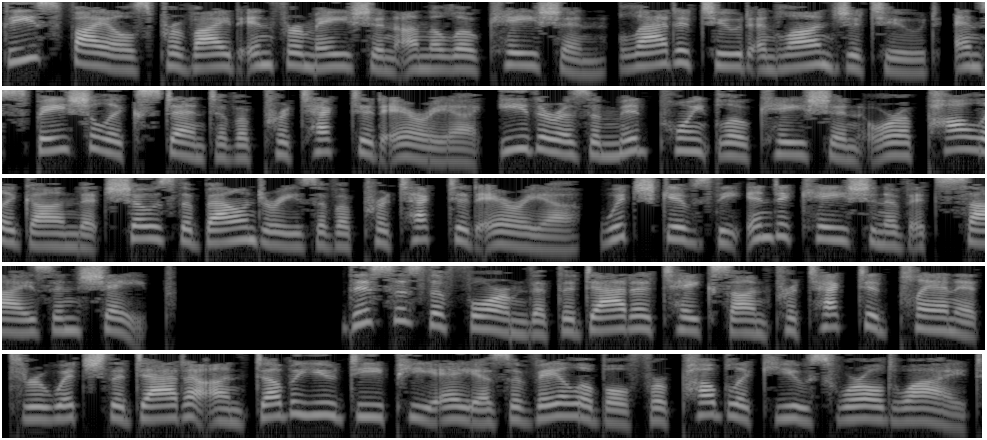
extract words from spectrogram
These files provide information on the location latitude and longitude and spatial extent of a protected area, either as a midpoint location or a polygon that shows the boundaries of a protected area, which gives the indication of its size and shape. This is the form that the data takes on Protected Planet through which the data on WDPA is available for public use worldwide.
